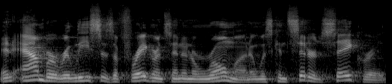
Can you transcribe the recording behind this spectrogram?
And amber releases a fragrance and an aroma, and it was considered sacred.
